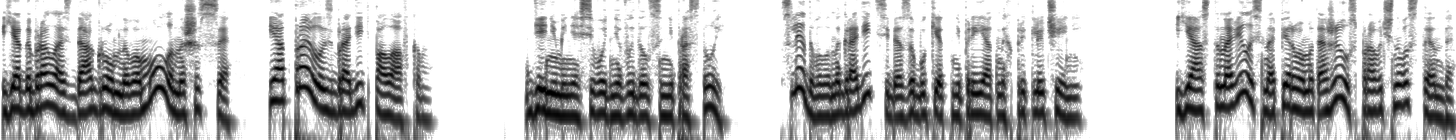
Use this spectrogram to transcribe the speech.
Я добралась до огромного мола на шоссе и отправилась бродить по лавкам. День у меня сегодня выдался непростой — Следовало наградить себя за букет неприятных приключений. Я остановилась на первом этаже у справочного стенда.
